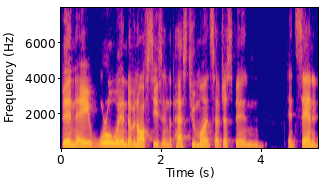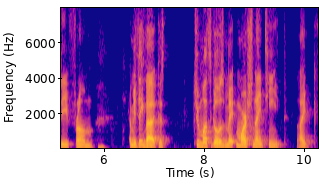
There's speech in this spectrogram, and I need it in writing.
been a whirlwind of an off season. The past two months have just been insanity. From, I mean, think about it, because two months ago was Ma- March nineteenth. Like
